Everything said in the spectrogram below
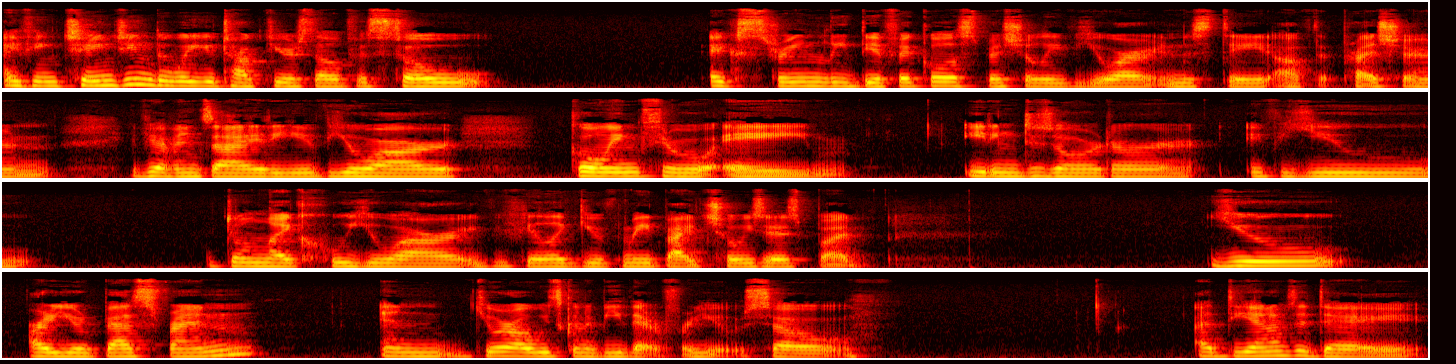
I think changing the way you talk to yourself is so extremely difficult, especially if you are in a state of depression, if you have anxiety, if you are going through a eating disorder, if you don't like who you are, if you feel like you've made bad choices, but you are your best friend and you're always going to be there for you. So at the end of the day,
